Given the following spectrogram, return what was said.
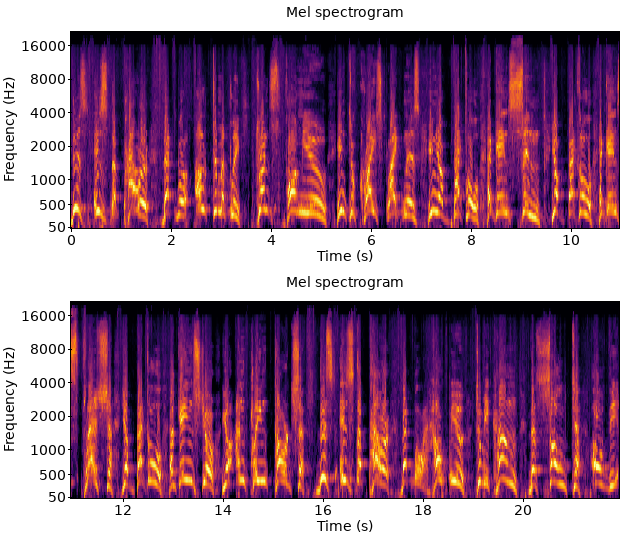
This is the power that will ultimately transform you into Christ likeness in your battle against sin, your battle against flesh, your battle against your, your unclean thoughts. This is the power that will help you to become the salt of the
